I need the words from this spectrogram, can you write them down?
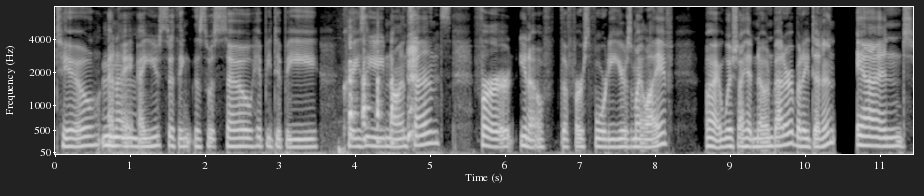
too. Mm-hmm. And I. I used to think this was so hippy dippy, crazy nonsense for, you know, the first 40 years of my life. I wish I had known better, but I didn't. And,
